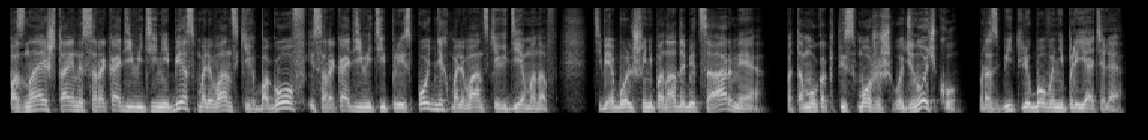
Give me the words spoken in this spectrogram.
познаешь тайны 49 небес мальванских богов и 49 преисподних мальванских демонов. Тебе больше не понадобится армия, потому как ты сможешь в одиночку разбить любого неприятеля.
